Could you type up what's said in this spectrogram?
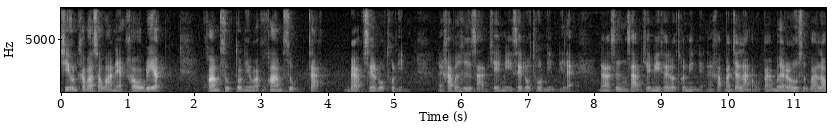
ชิอุนคาบาสวะเนี่ยเขาเรียกความสุขตัวนี้ว่าความสุขจากแบบเซโรโทนินนะครับก็คือสารเคมีเซโรโทนินนี่แหละ นะซึ่งสารเคมีเซโรโทนินเนี่ยนะครับมันจะหลั่งออกมาเมื่อเรารู้สึกว่าเรา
